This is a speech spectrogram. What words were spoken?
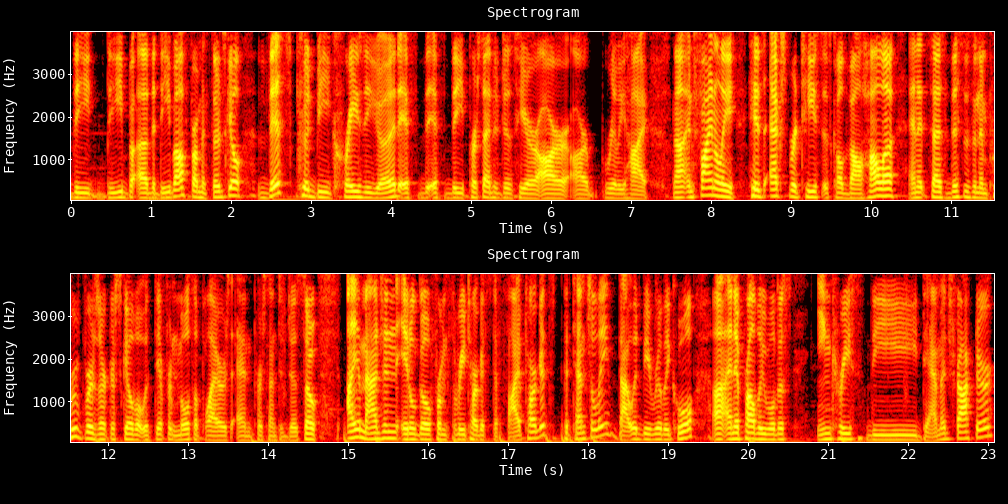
the deb uh, the debuff from his third skill this could be crazy good if if the percentages here are are really high. Uh, and finally his expertise is called Valhalla and it says this is an improved berserker skill but with different multipliers and percentages. So I imagine it'll go from three targets to five targets potentially. That would be really cool. Uh, and it probably will just increase the damage factor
